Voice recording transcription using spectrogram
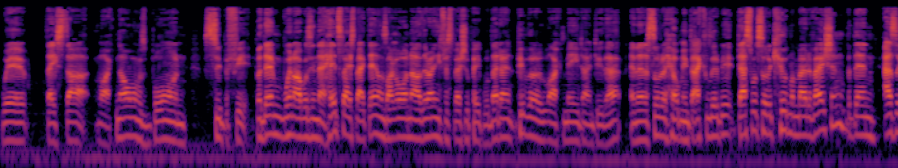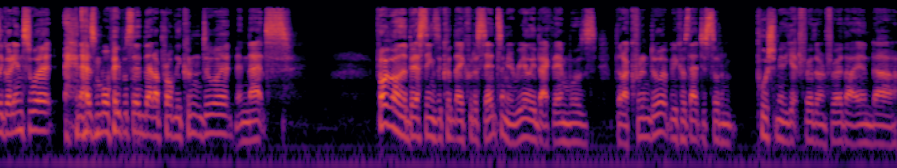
where they start. Like no one was born super fit. But then when I was in that headspace back then, I was like, oh no, they're only for special people. They don't people that are like me don't do that. And then it sort of helped me back a little bit. That's what sort of killed my motivation. But then as I got into it, and as more people said that I probably couldn't do it, and that's probably one of the best things that could they could have said to me really back then was that I couldn't do it because that just sort of pushed me to get further and further and uh,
